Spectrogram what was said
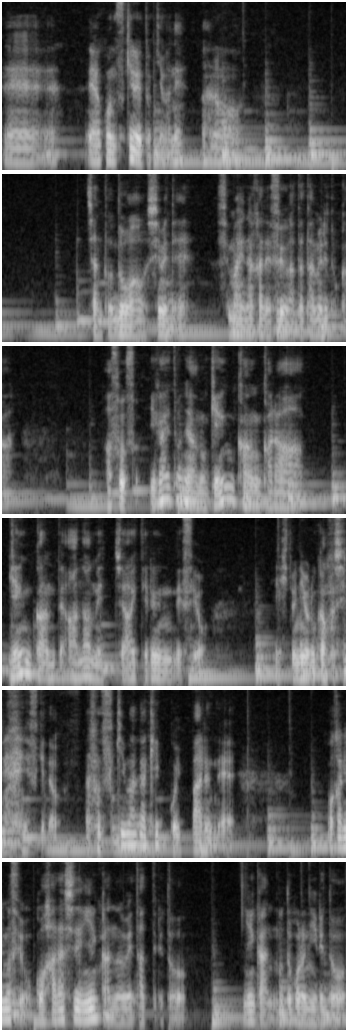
えー、エアコンつけるときはね、あの、ちゃんとドアを閉めて、狭い中ですぐ温めるとか。あ、そうそう。意外とね、あの、玄関から、玄関って穴めっちゃ開いてるんですよ。人によるかもしれないですけど、あの、隙間が結構いっぱいあるんで、わかりますよ。こう、裸足で玄関の上立ってると、玄関のところにいると、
